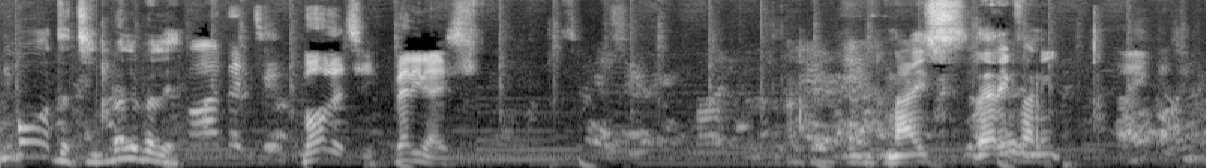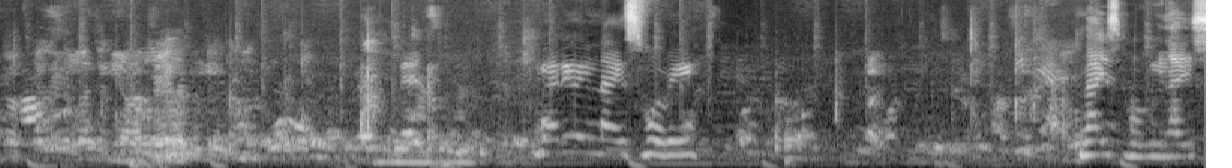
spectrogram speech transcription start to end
ਬਹੁਤ ਅੱਛੀ ਬੱਲੇ ਬੱਲੇ ਬਹੁਤ ਅੱਛੀ ਬਹੁਤ ਅੱਛੀ very nice nice very funny very very nice movie nice movie nice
